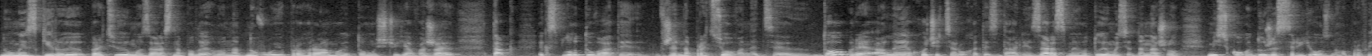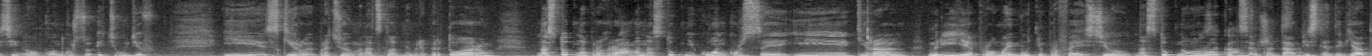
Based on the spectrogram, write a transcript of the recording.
Ну, ми з Кірою працюємо зараз наполегло над новою програмою, тому що я вважаю, так, експлуатувати вже напрацьоване це добре, але хочеться рухатись далі. Зараз ми готуємося до нашого міського дуже серйозного професійного конкурсу етюдів. І з Кірою працюємо над складним репертуаром. Наступна програма, наступні конкурси. І Кіра мріє про майбутню професію. Наступного року це вже так да, після 9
